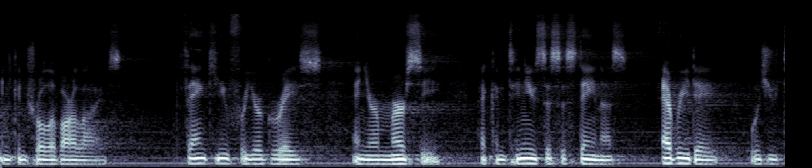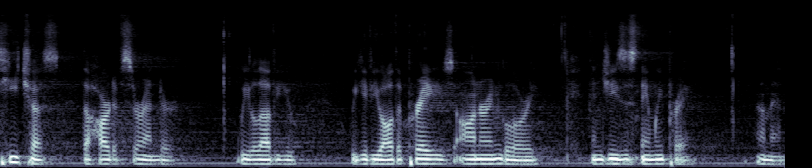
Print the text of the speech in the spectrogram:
in control of our lives. Thank you for your grace and your mercy that continues to sustain us every day. Would you teach us the heart of surrender? We love you. We give you all the praise, honor, and glory. In Jesus' name we pray. Amen.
